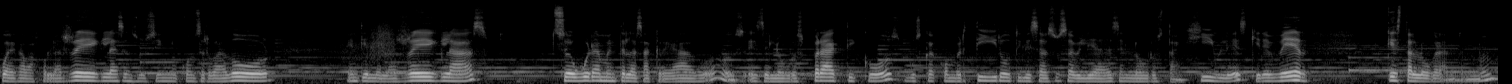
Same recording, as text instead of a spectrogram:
juega bajo las reglas, en su signo conservador, entiende las reglas, seguramente las ha creado, es de logros prácticos, busca convertir o utilizar sus habilidades en logros tangibles, quiere ver qué está logrando, ¿no?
